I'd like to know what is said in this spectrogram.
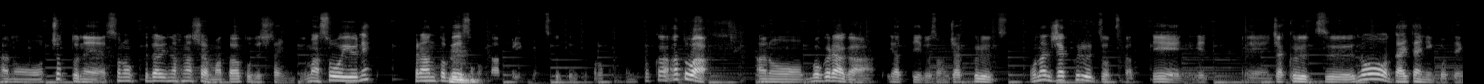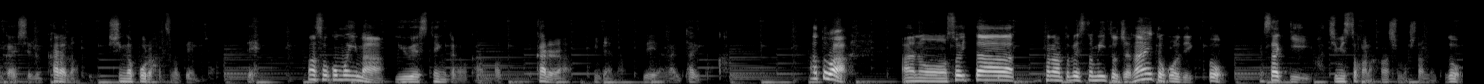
あの、ちょっとね、そのくだりの話はまた後でしたいんだけど、まあそういうね、プラントベースのダンプリを作ってるところだったりとか、あとは、あの、僕らがやっているそのジャックルーツ、同じジャックルーツを使って、ええージャックルーツの代替肉を展開しているカラナシンガポール発のベンチャーで、まあそこも今 US 展開を頑張っていて、彼らみたいなプレイヤーがいたりとか、あとは、あの、そういったプラントベーストミートじゃないところでいくと、さっき蜂蜜とかの話もしたんだけど、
